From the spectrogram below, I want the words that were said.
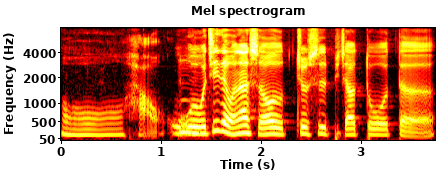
哦，好，我我记得我那时候就是比较多的、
